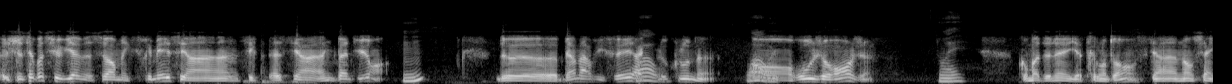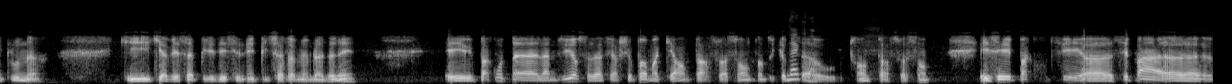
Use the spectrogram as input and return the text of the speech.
Je sais pas si je viens de savoir m'exprimer. C'est un, c'est, c'est un- une peinture Mhm. De Bernard Buffet Waouh. avec le clown Waouh. en rouge orange Ouais. qu'on m'a donné il y a très longtemps. C'était un ancien clown qui, qui avait ça, puis il est décédé, puis sa femme me l'a donné. Et par contre, la, la mesure, ça va faire, je sais pas, moi, 40 par 60, un truc comme ça, ou 30 par 60. Et c'est, par contre, c'est, euh, c'est pas, euh,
